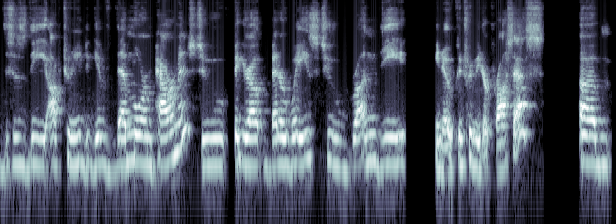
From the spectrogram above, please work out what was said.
this is the opportunity to give them more empowerment to figure out better ways to run the, you know, contributor process. Um,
